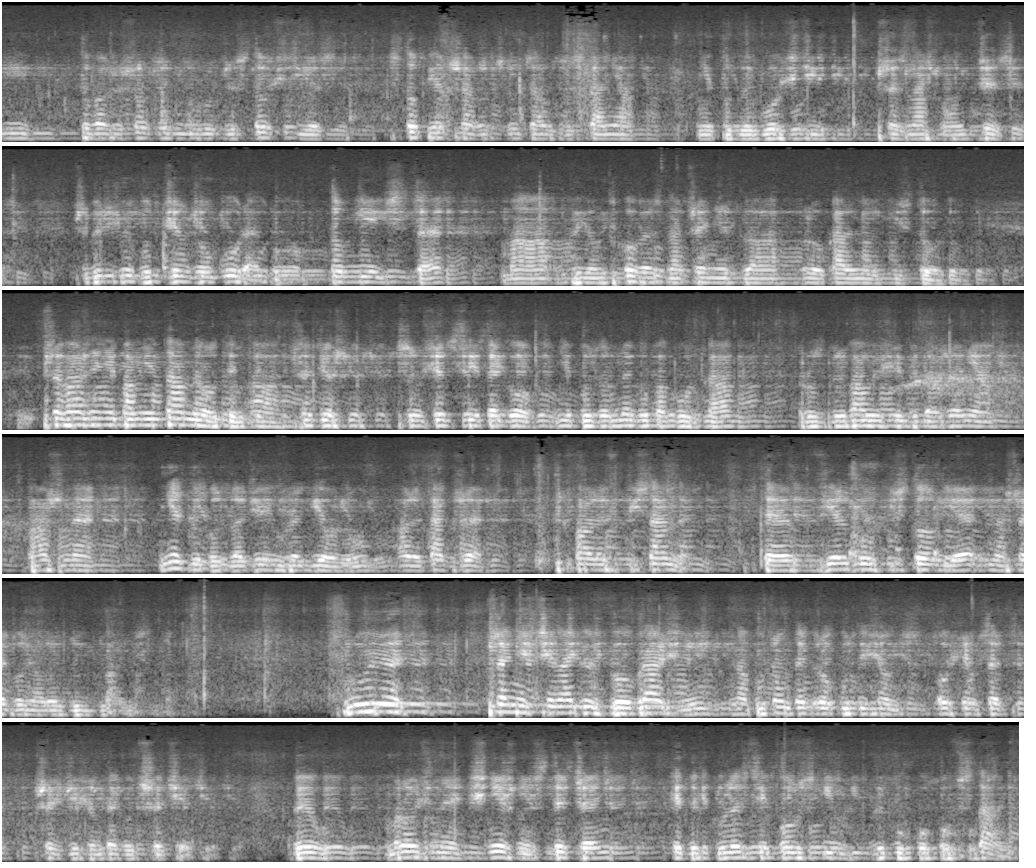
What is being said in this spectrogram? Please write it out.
I towarzyszących mu uroczystości jest 101. rocznica odzyskania niepodległości przez naszą ojczyznę. Przybyliśmy pod Księżą Górę, bo to miejsce ma wyjątkowe znaczenie dla lokalnej historii. Przeważnie nie pamiętamy o tym, a przecież w sąsiedztwie tego niepozornego pagórka rozgrywały się wydarzenia ważne nie tylko dla dziejów regionu, ale także trwale wpisane tę wielką historię naszego narodu i państwa. Spróbujmy przenieść się najpierw wyobraźni na początek roku 1863. Był mroźny, śnieżny styczeń, kiedy w Królestwie Polskim wybuchło powstanie.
